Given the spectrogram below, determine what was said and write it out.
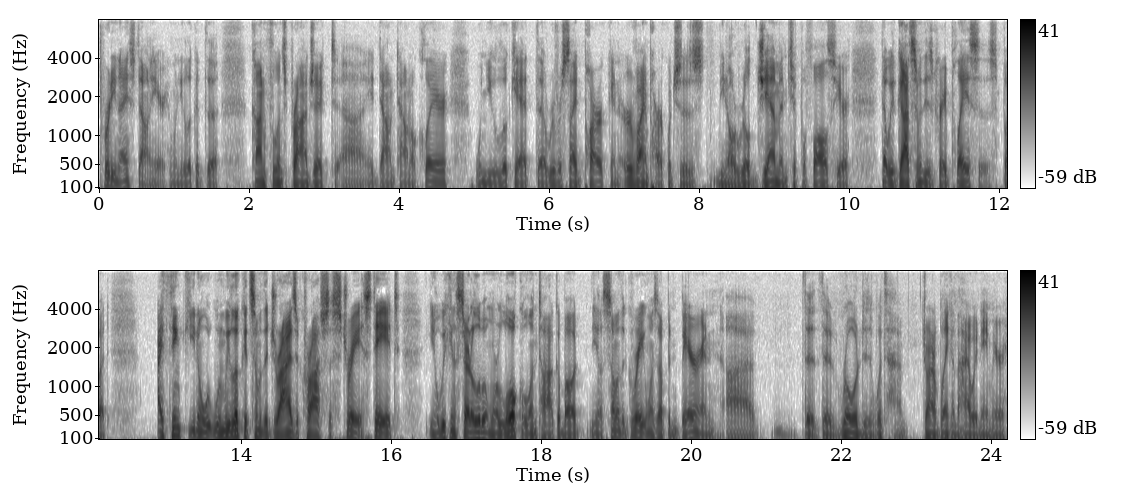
pretty nice down here when you look at the confluence project uh, in downtown eau claire when you look at the riverside park and irvine park which is you know a real gem in chippewa falls here that we've got some of these great places but I think you know when we look at some of the drives across the straight state, you know we can start a little bit more local and talk about you know some of the great ones up in Barron. Uh, the the road with I'm drawing a blank on the highway name here.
